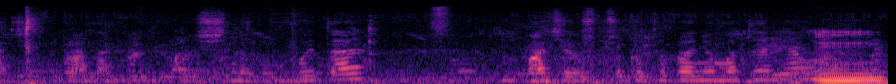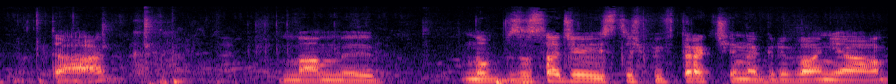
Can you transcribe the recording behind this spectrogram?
macie w planach jakąś nową płytę? Macie już w przygotowaniu materiał? Mm, tak, mamy. No w zasadzie jesteśmy w trakcie nagrywania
